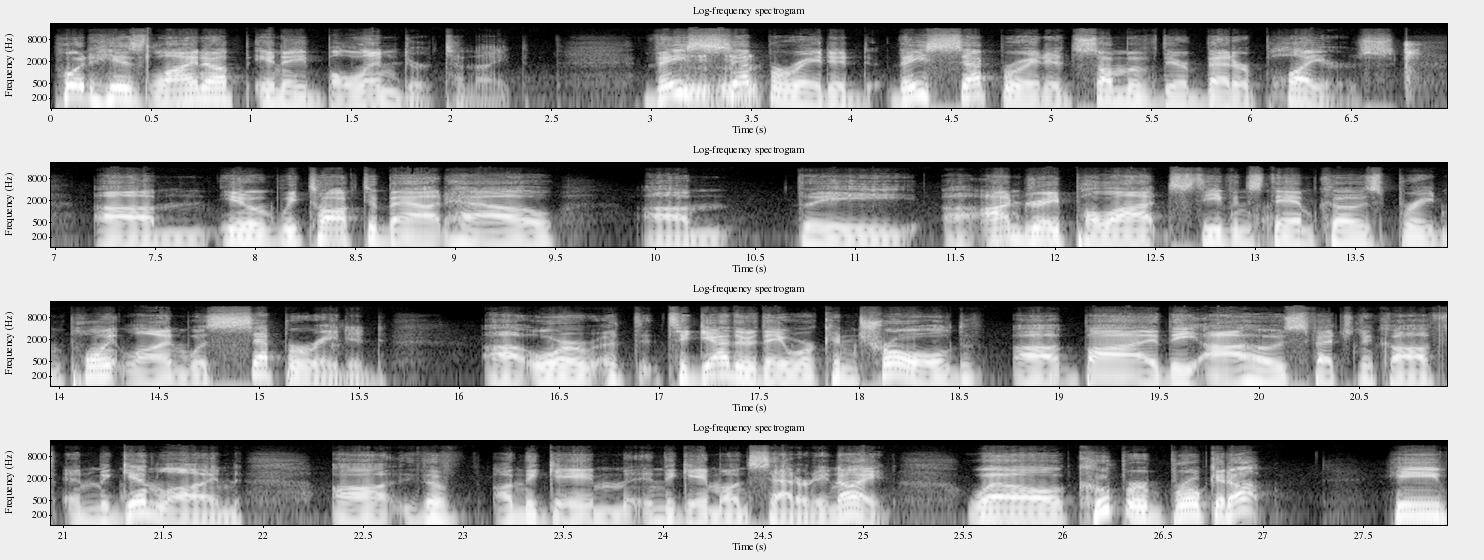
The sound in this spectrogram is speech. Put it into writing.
put his lineup in a blender tonight. They separated they separated some of their better players. Um, you know, we talked about how um, the uh, Andre Palat, Steven Stamkos, Brayden Point line was separated, uh, or uh, t- together they were controlled uh, by the Aho, Svechnikov, and McGinn line uh, the on the game in the game on Saturday night. Well, Cooper broke it up. He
